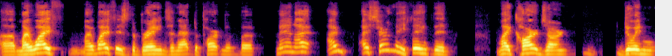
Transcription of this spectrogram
uh, my wife, my wife is the brains in that department, but man, I, I, I certainly think that my cards aren't doing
